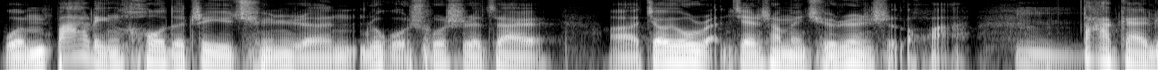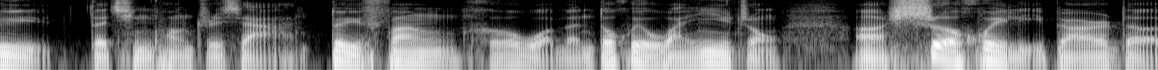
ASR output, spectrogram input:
我们八零后的这一群人，如果说是在啊、呃交友软件上面去认识的话，嗯大概率的情况之下，对方和我们都会玩一种啊、社会里边儿的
